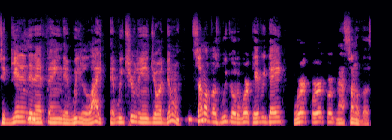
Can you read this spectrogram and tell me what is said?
to get into that thing that we like that we truly enjoy doing. Some of us we go to work every day work work work. Not some of us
